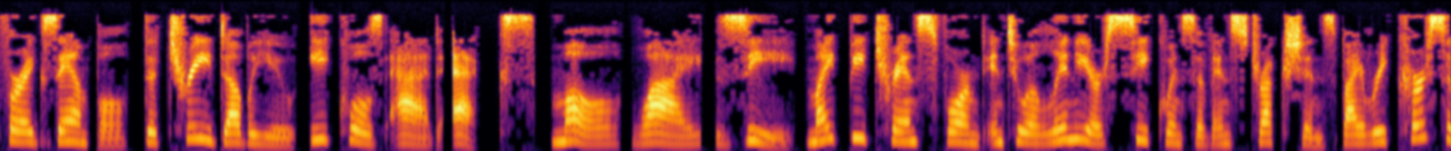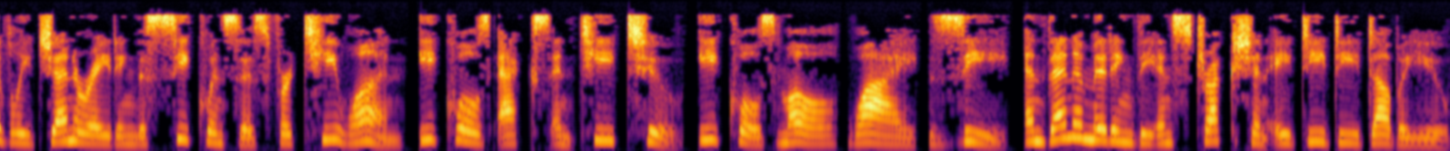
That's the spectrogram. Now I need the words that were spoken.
For example, the tree W equals add x mul y z might be transformed into a linear sequence of instructions by recursively generating the sequences for T1 equals X and T2 equals mul Y Z, and then emitting the instruction ADDW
